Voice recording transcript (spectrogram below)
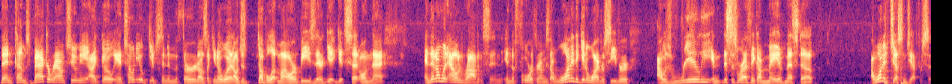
Then comes back around to me. I go Antonio Gibson in the third. I was like, you know what? I'll just double up my RBs there, get get set on that. And then I went Allen Robinson in the fourth round because I wanted to get a wide receiver. I was really, and this is where I think I may have messed up. I wanted Justin Jefferson.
